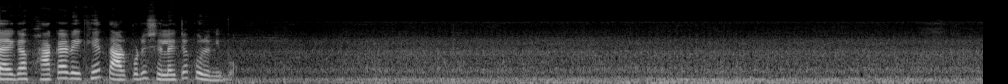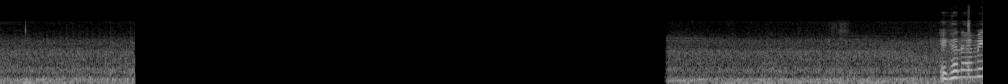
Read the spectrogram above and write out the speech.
জায়গা ফাঁকা রেখে তারপরে সেলাইটা করে নিব। এখানে আমি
